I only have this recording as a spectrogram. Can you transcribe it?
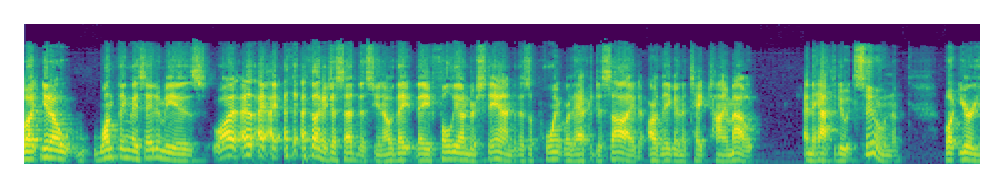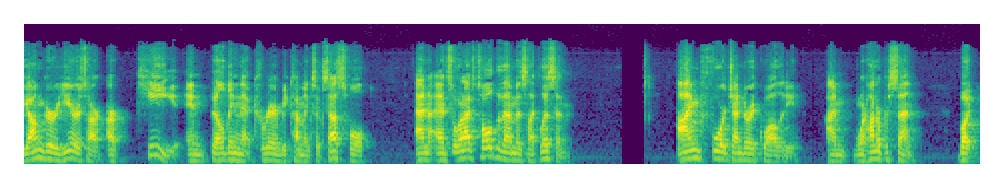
but you know, one thing they say to me is, well, I, I, I, I feel like I just said this. You know, they they fully understand. There's a point where they have to decide: are they going to take time out and they have to do it soon. But your younger years are, are key in building that career and becoming successful. And, and so what I've told to them is like, listen, I'm for gender equality. I'm 100%. But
